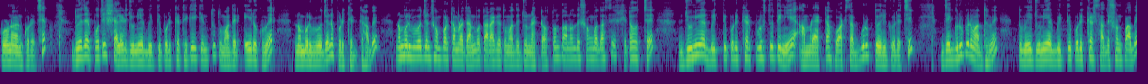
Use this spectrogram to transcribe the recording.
প্রণয়ন করেছে। দু হাজার পঁচিশ সালের জুনিয়র বৃত্তি পরীক্ষা থেকেই কিন্তু তোমাদের এই রকমের নম্বর বিভাজনে পরীক্ষা দিতে হবে। নম্বর বিভাজন সম্পর্কে আমরা জানব, তার আগে তোমাদের জন্য একটা অত্যন্ত আনন্দের সংবাদ আছে, সেটা হচ্ছে জুনিয়র বৃত্তি পরীক্ষার প্রস্তুতি নিয়ে আমরা একটা হোয়াটসঅ্যাপ গ্রুপ তৈরি করেছি, যে গ্রুপের মাধ্যমে তুমি জুনিয়র বৃত্তি পরীক্ষার সাজেশন পাবে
